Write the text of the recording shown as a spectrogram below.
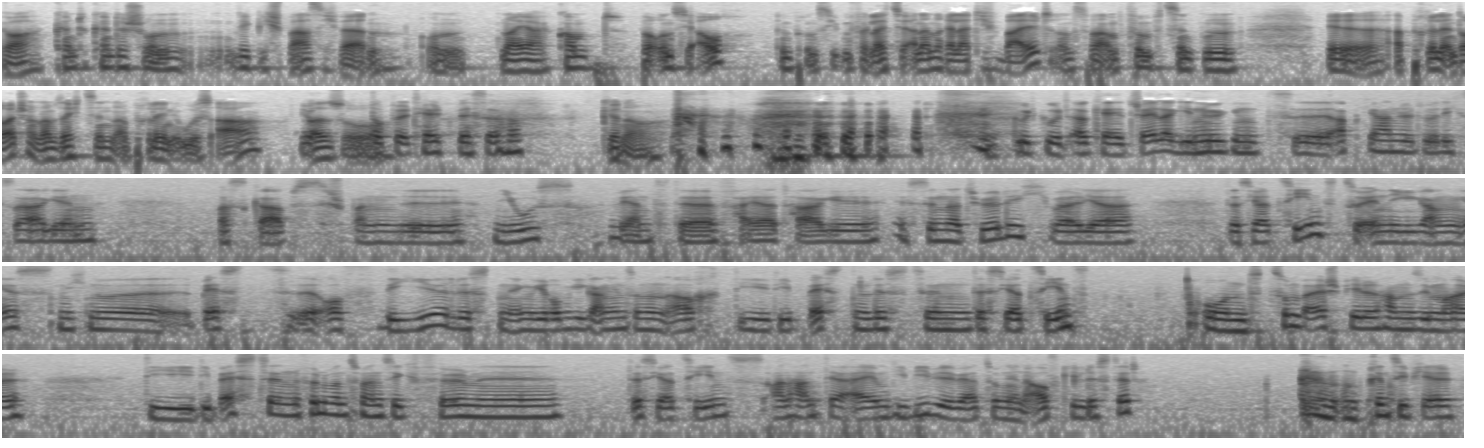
ja, könnte, könnte schon wirklich spaßig werden. Und naja, kommt bei uns ja auch im Prinzip im Vergleich zu anderen relativ bald. Und zwar am 15. äh, April in Deutschland und am 16. April in den USA. Jo, also, Doppelt hält besser. Genau. Gut, gut. Okay, Trailer genügend äh, abgehandelt, würde ich sagen. Was gab's spannende News während der Feiertage? Es sind natürlich, weil ja das Jahrzehnt zu Ende gegangen ist, nicht nur Best of the Year Listen irgendwie rumgegangen, sondern auch die, die besten Listen des Jahrzehnts. Und zum Beispiel haben sie mal die, die besten 25 Filme des Jahrzehnts anhand der IMDb-Bewertungen aufgelistet. Und prinzipiell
